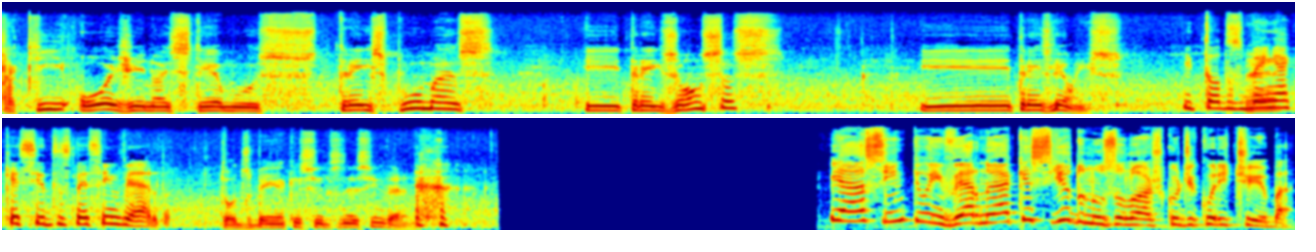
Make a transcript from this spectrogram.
Aqui hoje nós temos três pumas e três onças e três leões. E todos bem é. aquecidos nesse inverno. Todos bem aquecidos nesse inverno. E é assim que o inverno é aquecido no Zoológico de Curitiba.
